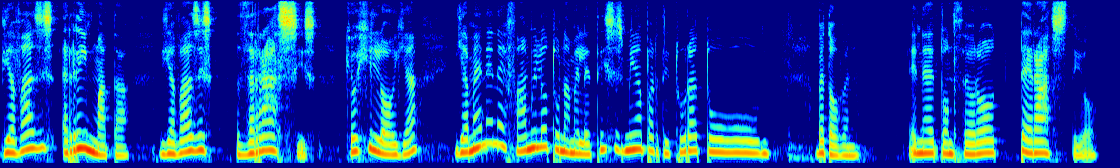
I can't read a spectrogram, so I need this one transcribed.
Διαβάζεις ρήματα, διαβάζεις δράσεις και όχι λόγια. Για μένα είναι εφάμιλο του να μελετήσεις μία παρτιτούρα του Μπετόβεν. Είναι, τον θεωρώ τεράστιο.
